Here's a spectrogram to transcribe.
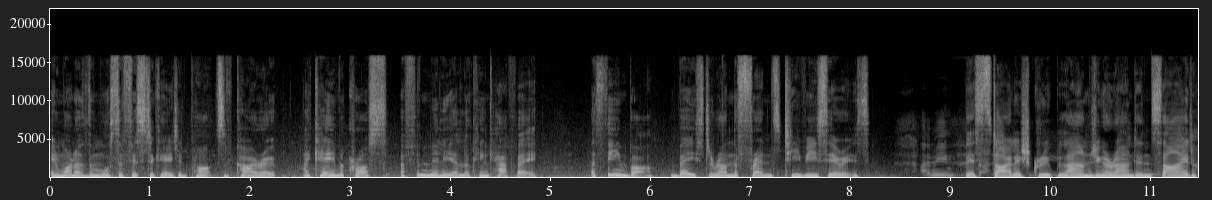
In one of the more sophisticated parts of Cairo, I came across a familiar looking cafe, a theme bar based around the Friends TV series. This stylish group lounging around inside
